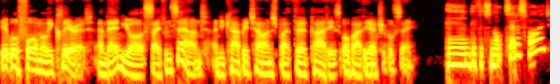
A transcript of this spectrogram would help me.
it will formally clear it, and then you're safe and sound, and you can't be challenged by third parties or by the ACCC. And if it's not satisfied?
